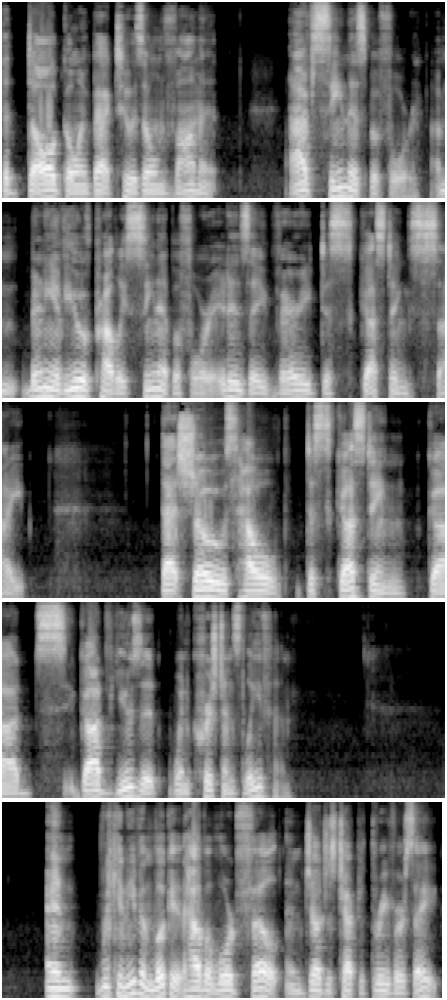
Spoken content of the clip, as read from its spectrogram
The dog going back to his own vomit. I've seen this before. Um, many of you have probably seen it before. It is a very disgusting sight. That shows how disgusting God God views it when Christians leave him. And we can even look at how the Lord felt in Judges chapter 3 verse 8.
